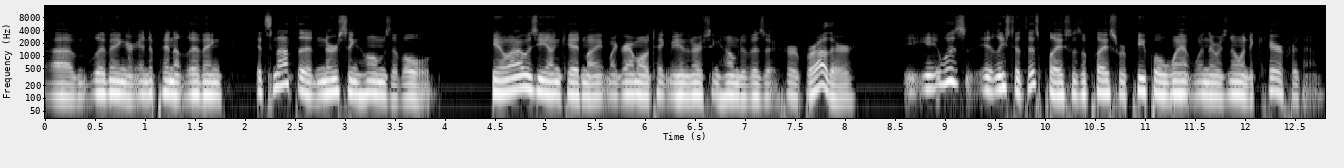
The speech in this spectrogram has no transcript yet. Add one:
um, living or independent living, it's not the nursing homes of old. You know, when I was a young kid, my, my grandma would take me to the nursing home to visit her brother. It was, at least at this place, was a place where people went when there was no one to care for them.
